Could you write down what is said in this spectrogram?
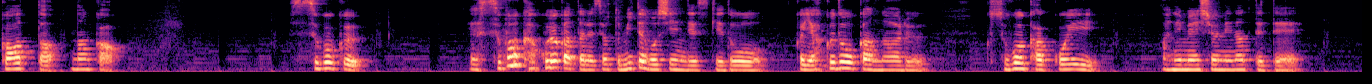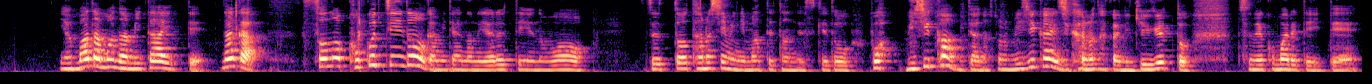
があった。なんかすごくえすごいかっこよかったですちょっと見てほしいんですけど躍動感のあるすごいかっこいいアニメーションになってていやまだまだ見たいって。なんかその告知動画みたいなのやるっていうのをずっと楽しみに待ってたんですけどわ短っみたいなその短い時間の中にギュギュッと詰め込まれていて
